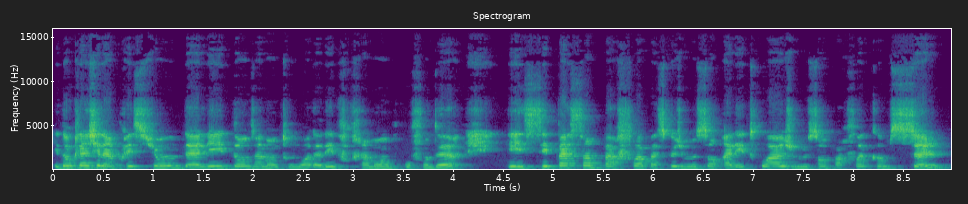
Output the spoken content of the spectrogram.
Et donc là, j'ai l'impression d'aller dans un entonnoir, d'aller vraiment en profondeur. Et c'est pas simple parfois parce que je me sens à l'étroit, je me sens parfois comme seule.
